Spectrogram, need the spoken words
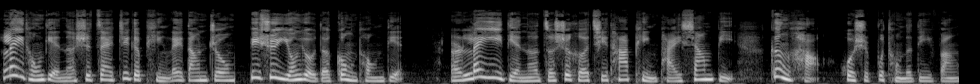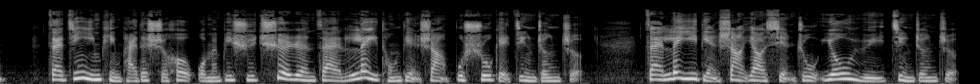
类同点呢是在这个品类当中必须拥有的共同点，而类异点呢则是和其他品牌相比更好或是不同的地方。在经营品牌的时候，我们必须确认在类同点上不输给竞争者，在类异点上要显著优于竞争者，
